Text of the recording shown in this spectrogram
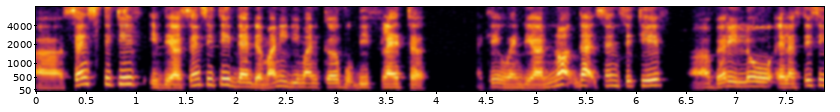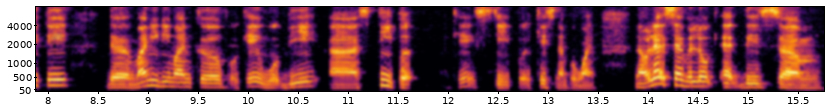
uh, sensitive, if they are sensitive, then the money demand curve would be flatter. Okay, when they are not that sensitive, uh, very low elasticity, the money demand curve, okay, would be uh, steeper. Okay, steeper, case number one. Now let's have a look at this um,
